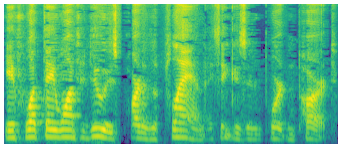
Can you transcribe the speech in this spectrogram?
if what they want to do is part of the plan, I think is an important part.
